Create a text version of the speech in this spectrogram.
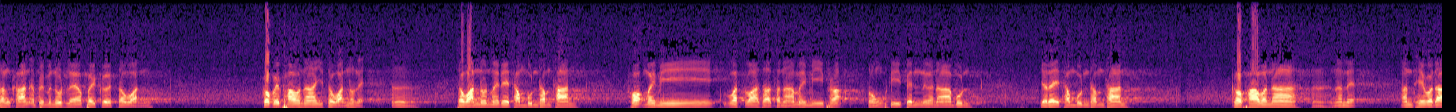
สังขารอันเป็นมนุษย์แล้วไปเกิดสวรรค์ ก็ไปภาวนาอยู่สวรรค์นั่นแหละสวรรค์นั่นไม่ได้ทำบุญทำทาน เพราะไม่มีวัดวาศาสนาไม่มีพระสงฆ์ที่เป็นเนื้อนาบุญ จะได้ทำบุญทำทาน ก็ภาวนาอนั่นแหละ อันเทวดา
